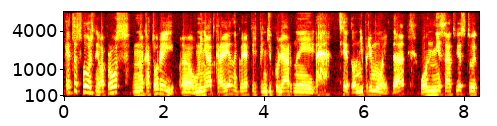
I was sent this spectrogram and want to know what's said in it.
Это сложный вопрос, на который э, у меня, откровенно говоря, перпендикулярный ответ. Он не прямой, да? он не соответствует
